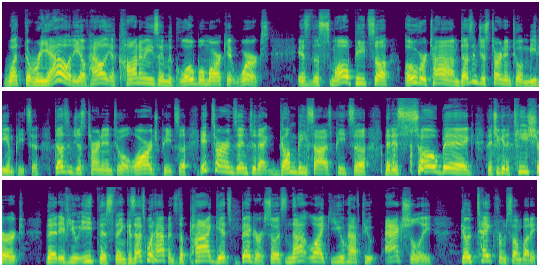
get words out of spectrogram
What the reality of how the economies and the global market works is the small pizza over time doesn't just turn into a medium pizza, doesn't just turn into a large pizza. It turns into that Gumby sized pizza that is so big that you get a t shirt that if you eat this thing, because that's what happens, the pie gets bigger. So it's not like you have to actually go take from somebody.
